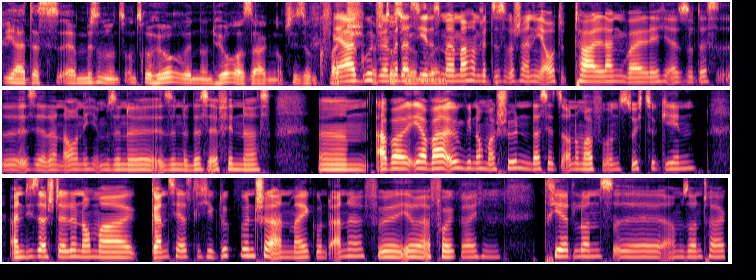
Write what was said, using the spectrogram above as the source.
Ja, das äh, müssen uns unsere Hörerinnen und Hörer sagen, ob sie so einen Quatsch Ja, gut, wenn wir das jedes Mal machen, wird das wahrscheinlich auch total langweilig. Also, das äh, ist ja dann auch nicht im Sinne, Sinne des Erfinders. Ähm, aber ja, war irgendwie nochmal schön, das jetzt auch nochmal für uns durchzugehen. An dieser Stelle nochmal ganz herzliche Glückwünsche an Mike und Anne für ihre erfolgreichen Triathlons äh, am Sonntag.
